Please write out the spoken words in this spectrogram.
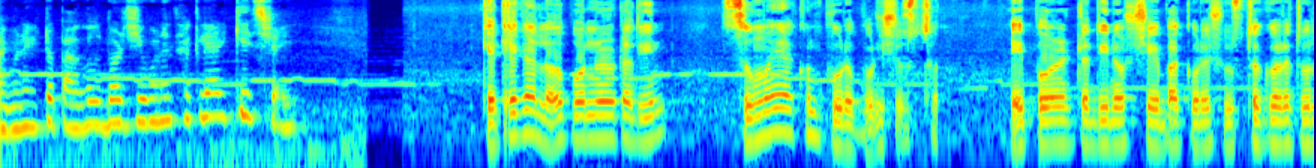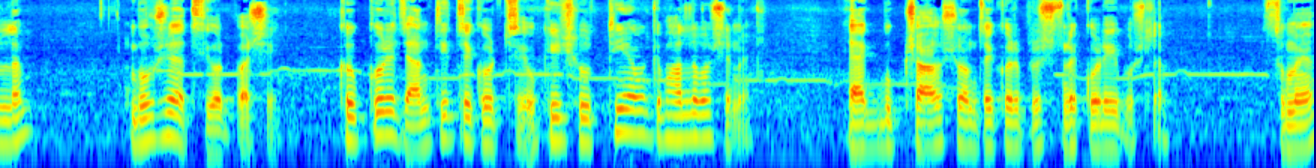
এমন একটা পাগলবর জীবনে থাকলে আর কি চাই? কেটে গেল পনেরোটা দিন। সুমাই এখন পুরোপুরি সুস্থ। এই পনেরোটা দিন ওর সেবা করে সুস্থ করে তুললাম। বসে আছি ওর পাশে। খুব করে জানতে ইচ্ছে করছে, ও কি সত্যি আমাকে ভালোবাসে না? এক বুক সাহস সঞ্চয় করে প্রশ্নটা করেই বসলাম। সুমায়া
